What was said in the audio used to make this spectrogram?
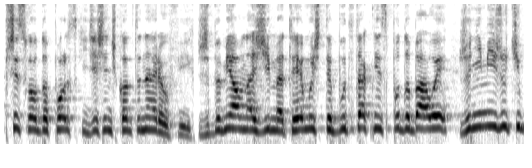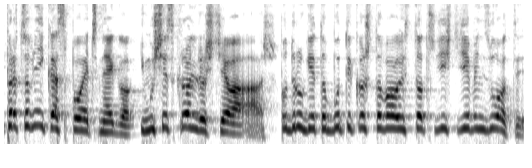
przysłał do Polski 10 kontenerów ich, żeby miał na zimę, to jemu się te buty tak nie spodobały, że nimi rzucił pracownika społecznego i mu się skroń rozcięła aż. Po drugie, to buty kosztowały 139 zł,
